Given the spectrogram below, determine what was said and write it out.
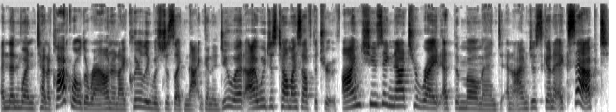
And then when 10 o'clock rolled around and I clearly was just like not gonna do it, I would just tell myself the truth. I'm choosing not to write at the moment and I'm just gonna accept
